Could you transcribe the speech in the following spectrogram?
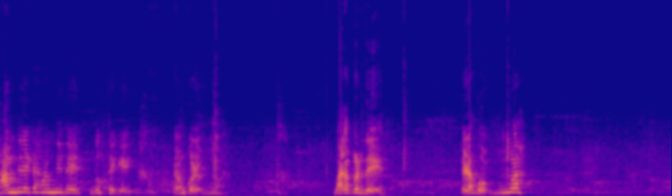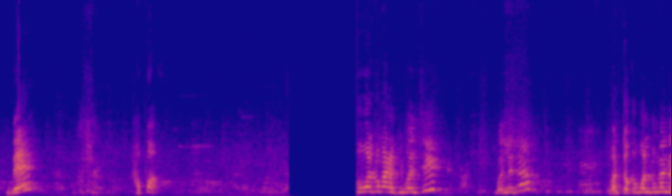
হাম দিতে একটা হাম দিতে দূর থেকে। এরকম করে ভালো করে দে। এরকম দে। হাপা। বলব কেন? কি বলছি? বললে তো? বল, তোকে বলব কেন?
